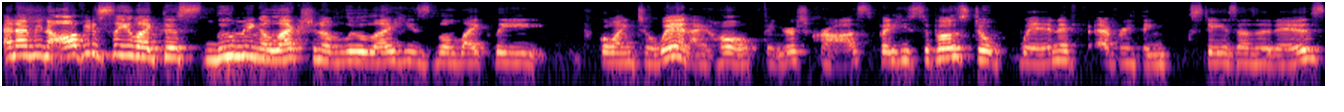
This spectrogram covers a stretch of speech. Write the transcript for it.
and I mean, obviously, like this looming election of Lula, he's the likely going to win. I hope, fingers crossed. But he's supposed to win if everything stays as it is,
